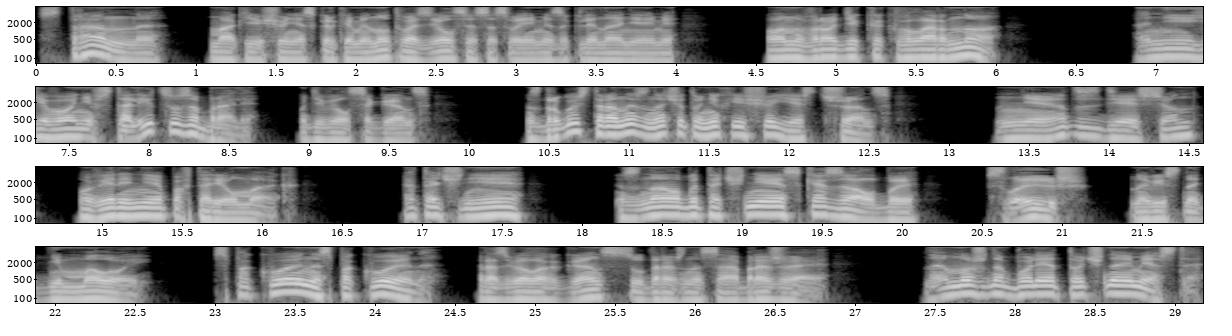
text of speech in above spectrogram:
Странно. Маг еще несколько минут возился со своими заклинаниями. Он вроде как в Ларно. «Они его не в столицу забрали?» — удивился Ганс. «С другой стороны, значит, у них еще есть шанс». «Нет, здесь он», — увереннее повторил маг. «А точнее...» «Знал бы точнее, сказал бы». «Слышь!» — навис над ним малой. «Спокойно, спокойно», — развел их Ганс, судорожно соображая. «Нам нужно более точное место».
